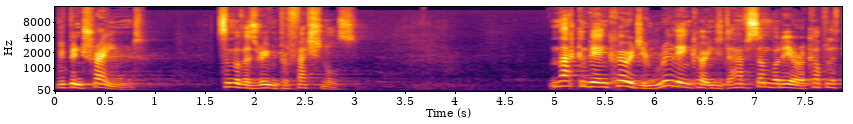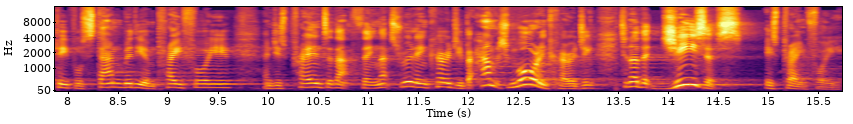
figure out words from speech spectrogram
We've been trained. Some of us are even professionals. And that can be encouraging, really encouraging to have somebody or a couple of people stand with you and pray for you and just pray into that thing. That's really encouraging. But how much more encouraging to know that Jesus is praying for you?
